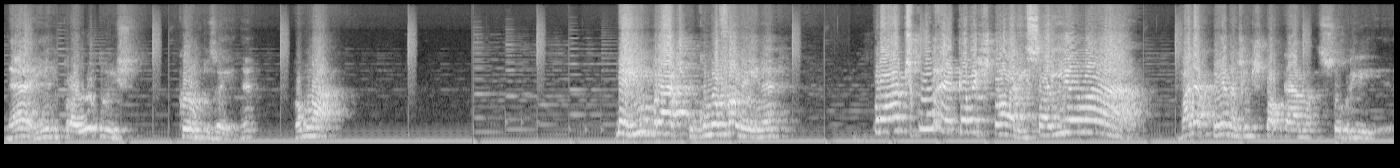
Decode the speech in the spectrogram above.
né, indo para outros campos aí, né? Vamos lá. Bem, o prático, como eu falei, né? Prático é aquela história. Isso aí é uma vale a pena a gente tocar sobre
